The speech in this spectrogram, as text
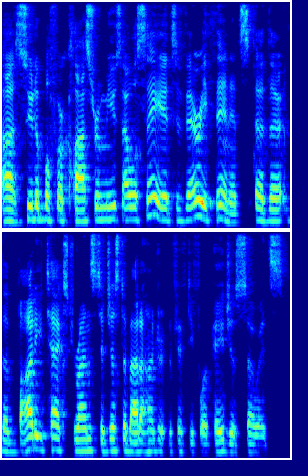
uh, suitable for classroom use. I will say it's very thin. It's uh, the the body text runs to just about 154 pages, so it's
